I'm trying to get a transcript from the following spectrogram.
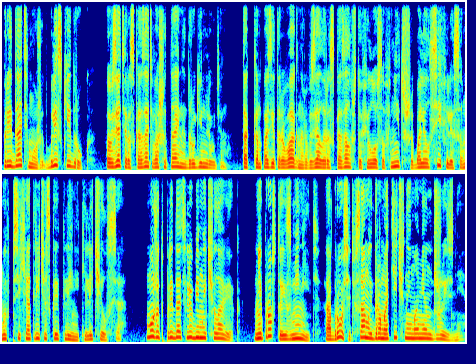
Предать может близкий друг, взять и рассказать ваши тайны другим людям – так композитор Вагнер взял и рассказал, что философ Ницше болел сифилисом и в психиатрической клинике лечился. Может предать любимый человек. Не просто изменить, а бросить в самый драматичный момент жизни.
